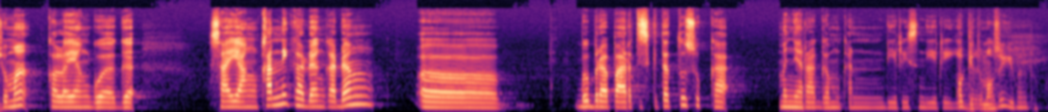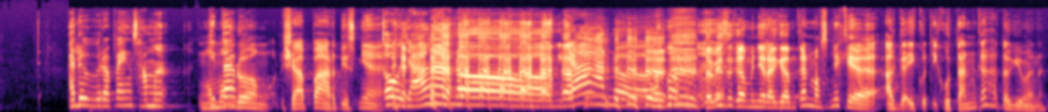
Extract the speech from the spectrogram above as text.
Cuma kalau yang gue agak sayangkan nih kadang-kadang eh, beberapa artis kita tuh suka menyeragamkan diri sendiri Oh gitu. gitu maksudnya gimana tuh? Ada beberapa yang sama. Ngomong kita dong siapa artisnya? Oh jangan dong, jangan dong. Tapi suka menyeragamkan maksudnya kayak agak ikut-ikutan kah atau gimana?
